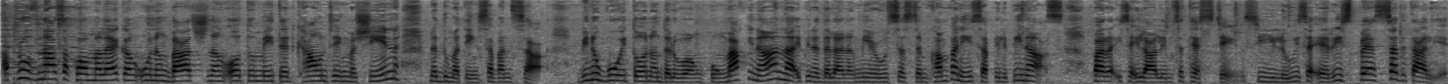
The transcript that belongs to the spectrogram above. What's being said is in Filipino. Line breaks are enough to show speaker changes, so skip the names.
Approve na sa COMELEC ang unang batch ng automated counting machine na dumating sa bansa. Binubuo ito ng dalawampung makina na ipinadala ng Miro System Company sa Pilipinas para isailalim sa testing. Si Luisa Erispe sa detalye.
